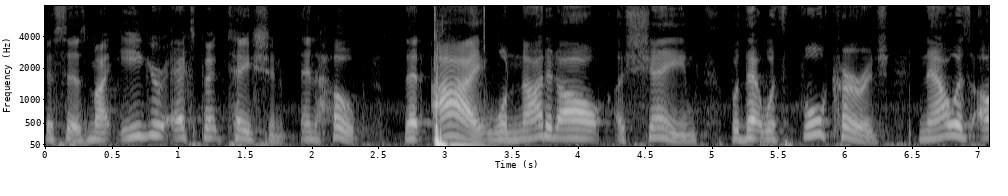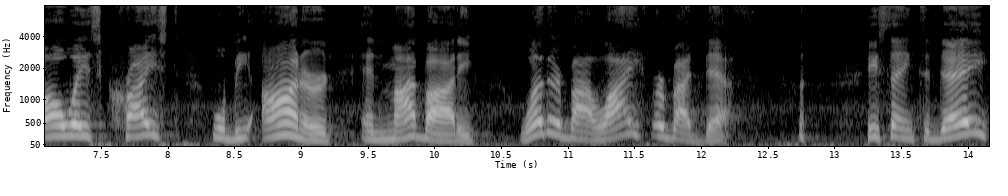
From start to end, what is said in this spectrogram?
It says, My eager expectation and hope that I will not at all ashamed, but that with full courage, now as always, Christ will be honored in my body, whether by life or by death. He's saying, Today,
